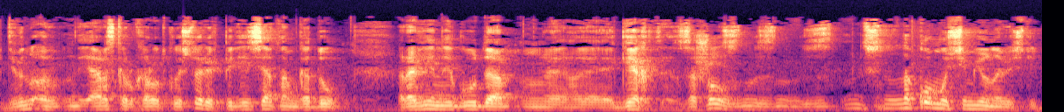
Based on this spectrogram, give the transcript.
Я расскажу короткую историю. В 50-м году Равин Игуда э, Гехт зашел знакомую семью навестить.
